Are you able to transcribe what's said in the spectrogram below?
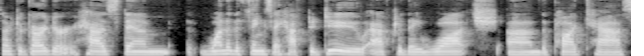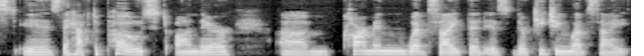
Dr. Gardner has them, one of the things they have to do after they watch um, the podcast is they have to post on their um, Carmen website, that is their teaching website,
